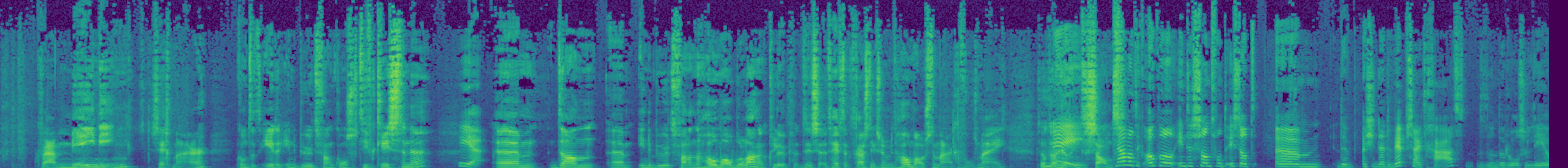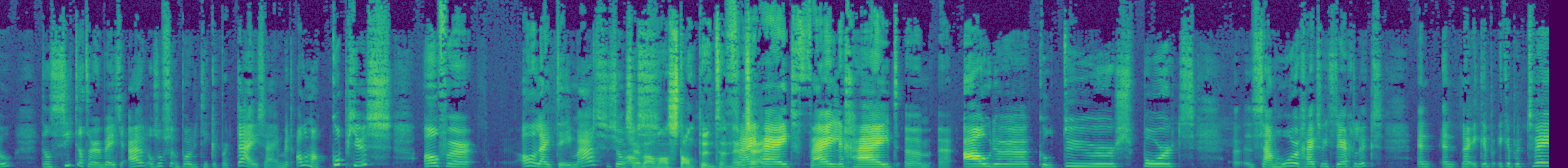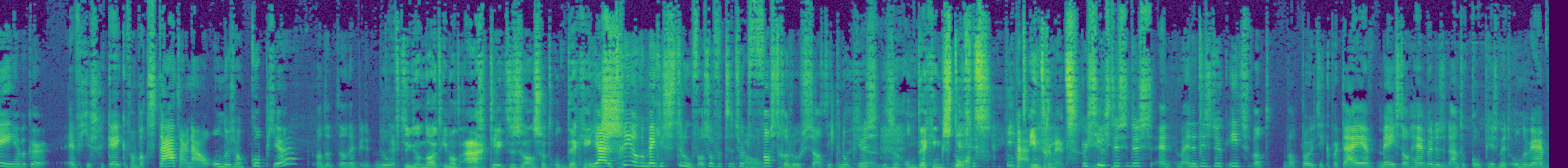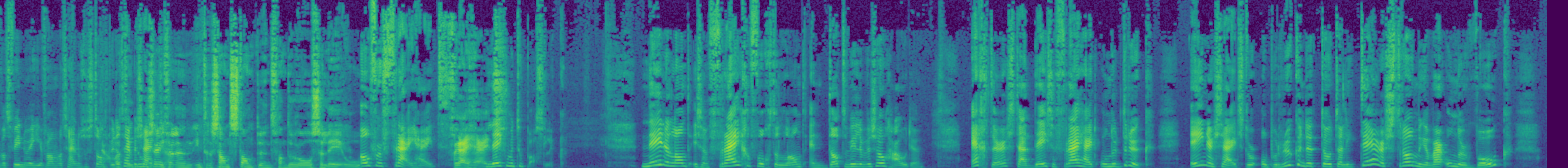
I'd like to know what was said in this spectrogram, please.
qua mening, zeg maar. Komt het eerder in de buurt van conservatieve christenen. ja. ehm, dan ehm, in de buurt van een homo-belangenclub. Het, is, het heeft ook trouwens niks meer met homo's te maken, volgens mij. Dat is ook wel heel Nee. interessant. Nou, wat ik ook wel interessant vond, is dat ehm, de, als je naar de website gaat, dan de Roze Leeuw, dan ziet dat er een beetje uit alsof ze een politieke partij zijn. Met allemaal kopjes over allerlei thema's. Ze Zoals hebben allemaal standpunten, hebben zij. vrijheid, veiligheid, ehm, eh, ouderen, cultuur, sport, eh, saamhorigheid, zoiets dergelijks. En, en nou, ik, heb, ik heb er twee, heb ik er eventjes gekeken van wat staat daar nou onder zo'n kopje. Want het, dan heb je, bedoel, heeft natuurlijk nog nooit iemand aangeklikt. Dus wel een soort ontdekkings... ja, het ging ook een beetje stroef, alsof het een soort Oh. vastgeroest zat, die knopjes. Ja, is een ontdekkingstocht op het internet. Precies, dus, dus en, en het is natuurlijk iets wat, wat politieke partijen meestal hebben. Dus een aantal kopjes met onderwerpen. Wat vinden we hiervan? Wat zijn onze Nou, standpunten? wat, dat hebben zij dus even een interessant standpunt van de Roze Leeuw. Over vrijheid. Vrijheid. Leek me toepasselijk. Nederland is een vrijgevochten land en dat willen we zo houden. Echter staat deze vrijheid onder druk. Enerzijds door oprukkende totalitaire stromingen, waaronder woke.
